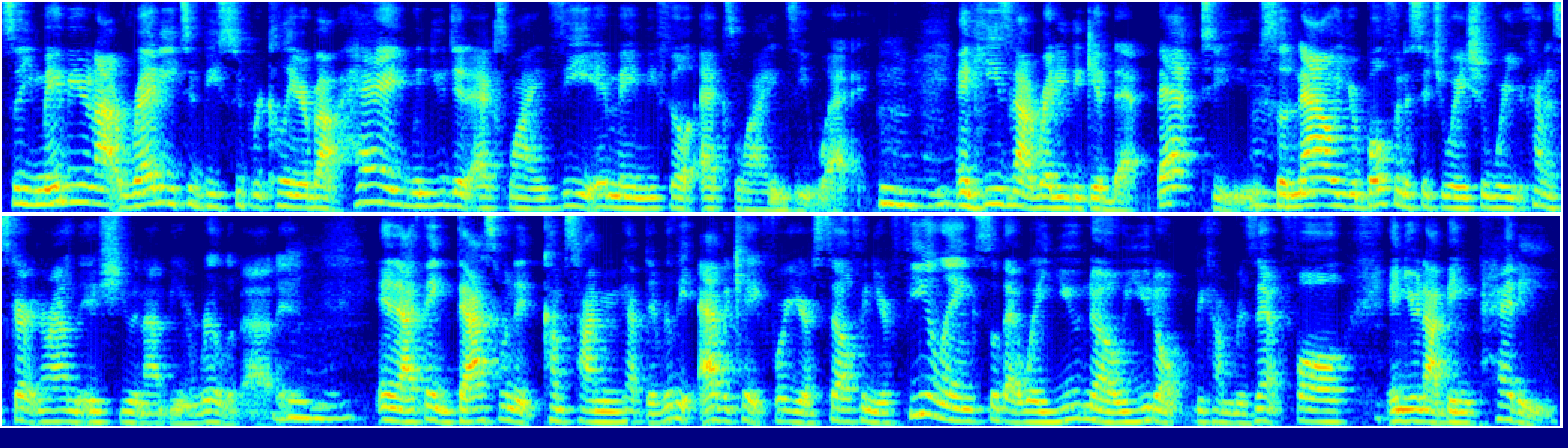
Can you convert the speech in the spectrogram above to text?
So you maybe you're not ready to be super clear about, hey, when you did X, Y, and Z, it made me feel X, Y, and Z way. Mm-hmm. And he's not ready to give that back to you. So now you're both in a situation where you're kind of skirting around the issue and not being real about it. Mm-hmm. And I think that's when it comes time you have to really advocate for yourself and your feelings so that way you know you don't become resentful and you're not being petty.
